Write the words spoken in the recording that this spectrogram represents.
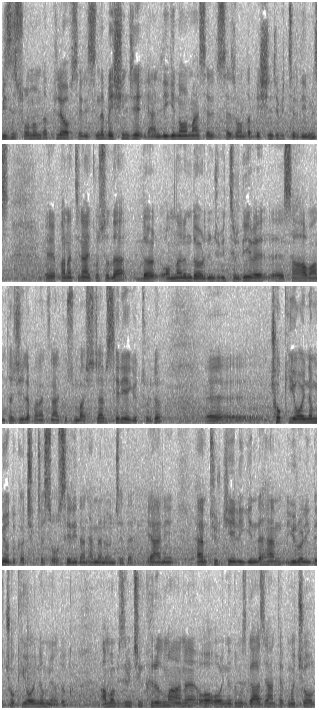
bizi sonunda playoff serisinde 5. yani ligi normal se- sezonda 5. bitirdiğimiz e, Panathinaikos'a da onların dördüncü bitirdiği ve e, saha avantajıyla Panathinaikos'un başlayacağı bir seriye götürdü. E, çok iyi oynamıyorduk açıkçası o seriden hemen önce de. Yani hem Türkiye Ligi'nde hem Euro Lig'de çok iyi oynamıyorduk. Ama bizim için kırılma anı o oynadığımız Gaziantep maçı oldu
